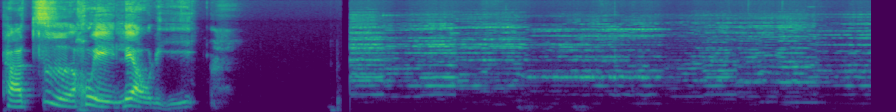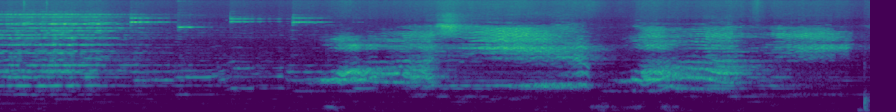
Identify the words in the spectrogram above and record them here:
她自会料理。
